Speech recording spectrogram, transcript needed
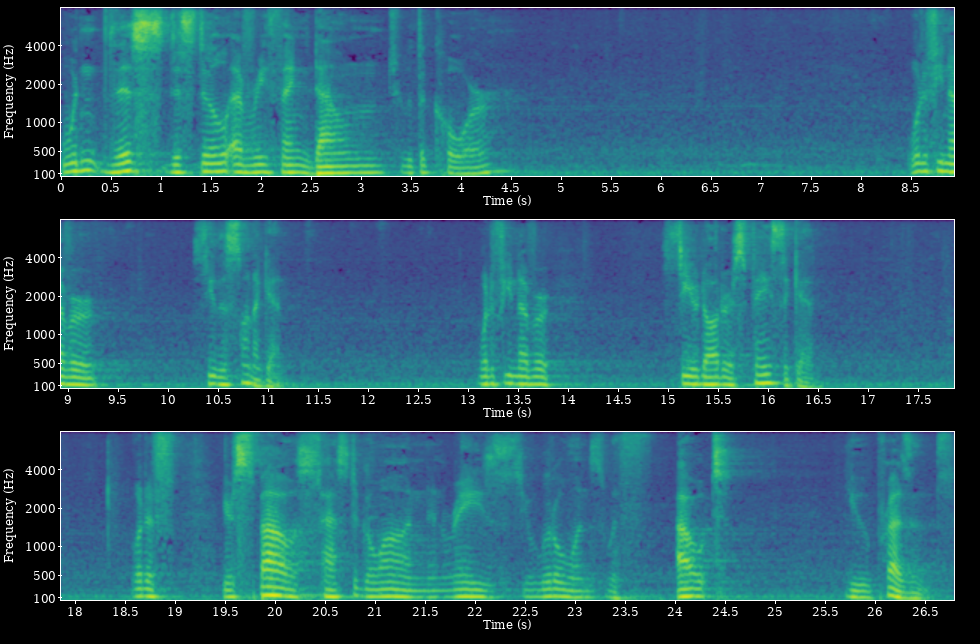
Wouldn't this distill everything down to the core? What if you never see the sun again? What if you never see your daughter's face again? What if your spouse has to go on and raise your little ones without you present?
